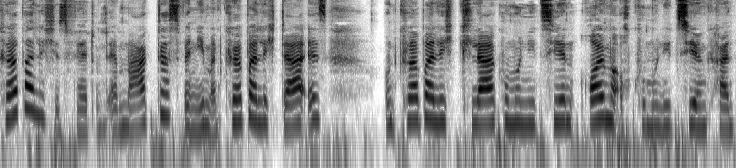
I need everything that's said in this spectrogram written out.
körperliches Pferd und er mag das, wenn jemand körperlich da ist und körperlich klar kommunizieren, Räume auch kommunizieren kann.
